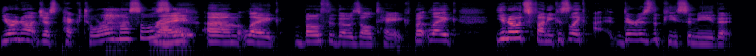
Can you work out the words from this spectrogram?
you're not just pectoral muscles, Right? um like both of those i'll take but like you know it's funny because like there is the piece of me that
